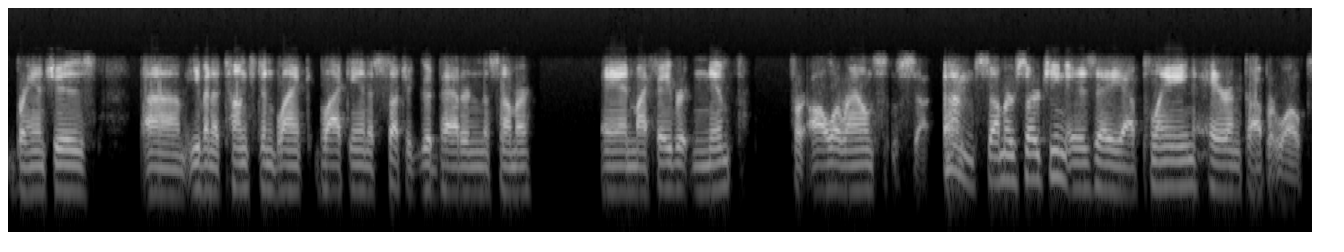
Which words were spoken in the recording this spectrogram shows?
branches. Um, even a tungsten black black ant is such a good pattern in the summer. And my favorite nymph for all around summer searching is a, a uh, plain heron copper Walt's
